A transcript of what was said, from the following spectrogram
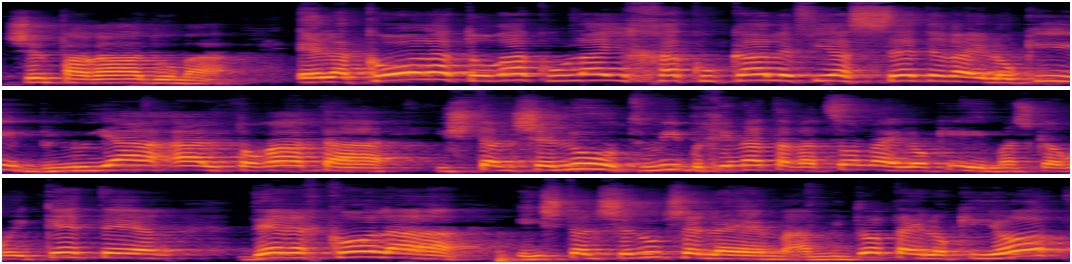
של פרה אדומה. אלא כל התורה כולה היא חקוקה לפי הסדר האלוקי, בנויה על תורת ההשתלשלות מבחינת הרצון האלוקי, מה שקרוי כתר, דרך כל ההשתלשלות שלהם, המידות האלוקיות,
